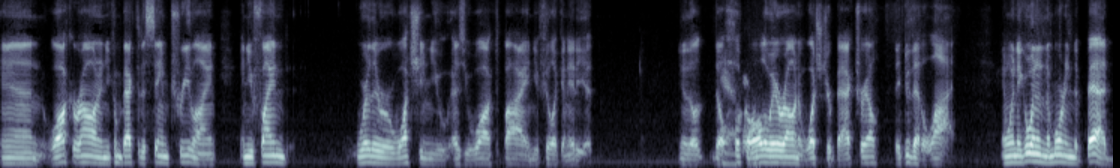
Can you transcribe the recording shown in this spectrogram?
and walk around, and you come back to the same tree line, and you find where they were watching you as you walked by, and you feel like an idiot. You know, they'll they'll Yeah. hook all the way around and watch your back trail. They do that a lot, and when they go in in the morning to bed,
